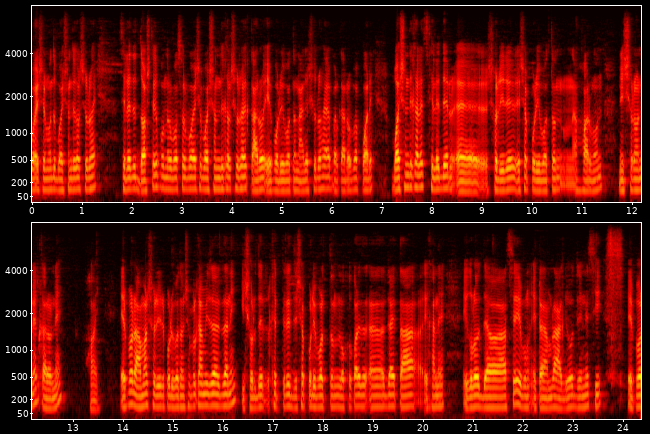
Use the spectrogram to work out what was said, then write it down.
বয়সের মধ্যে বয়ঃসন্ধিকাল শুরু হয়। ছেলেদের দশ থেকে পনেরো বছর বয়সে বয়ঃসন্ধিকাল শুরু হয়, কারও এ পরিবর্তন আগে শুরু হয়, আবার কারও বা পরে। বয়ঃসন্ধিকালে ছেলেদের শরীরের এসব পরিবর্তন, হরমোন নিঃসরণের কারণে হয়। এরপর আমার শরীরের পরিবর্তন সম্পর্কে আমি যা জানি, কিশোরদের ক্ষেত্রে যেসব পরিবর্তন লক্ষ্য করা যায় তা এখানে এগুলো দেওয়া আছে এবং এটা আমরা আগেও জেনেছি। এরপর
